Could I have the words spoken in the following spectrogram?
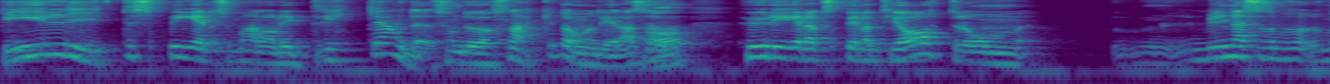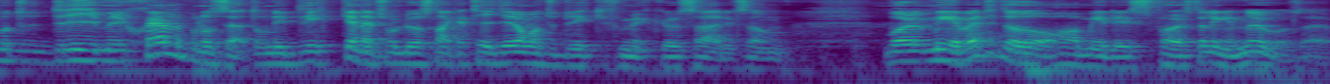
det är ju lite spel som handlar om ditt drickande som du har snackat om en del. Alltså Ja. hur är det att spela teater om det blir nästan som, att du driver dig själv på något sätt. Om ditt drickande eftersom du har snackat tidigare om att du dricker för mycket och så här liksom. Var det medvetet att ha med dig i föreställningen nu och så här?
